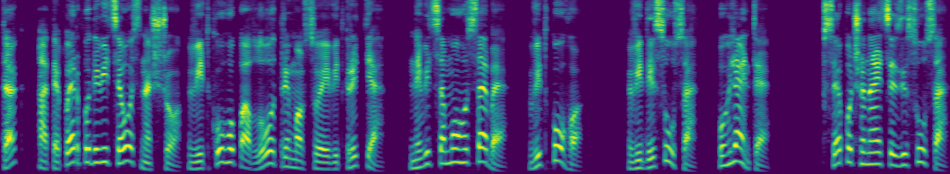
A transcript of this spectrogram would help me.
Так? А тепер подивіться ось на що. Від кого Павло отримав своє відкриття? Не від самого себе. Від кого? Від Ісуса. Погляньте. Все починається з Ісуса.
